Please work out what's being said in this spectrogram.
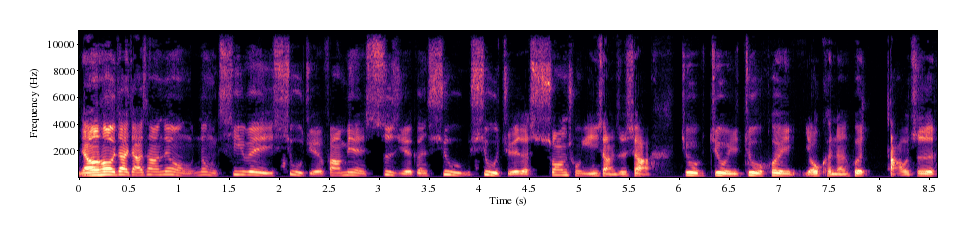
然后再加上那种那种气味、嗅觉方面，视觉跟嗅嗅觉的双重影响之下，就就就会有可能会导致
